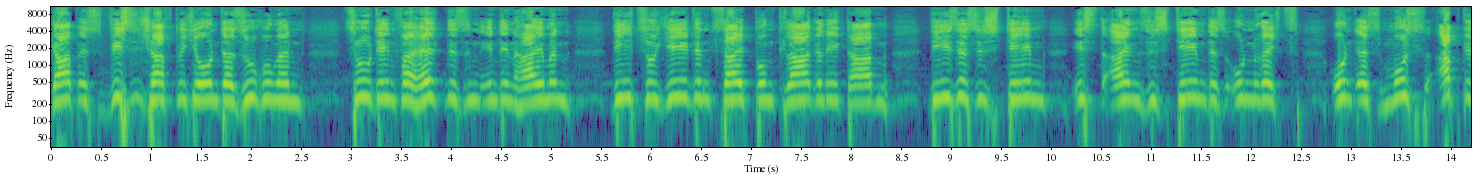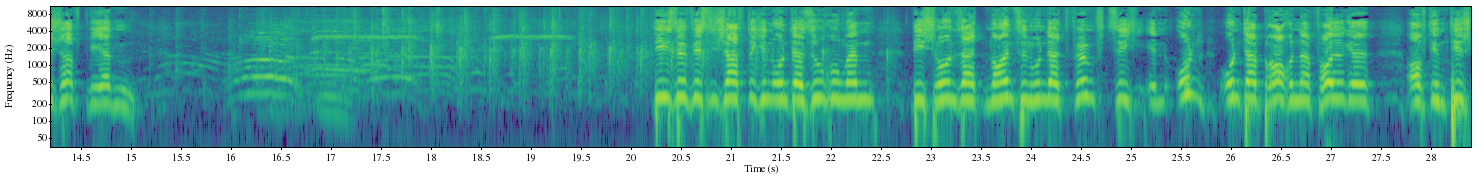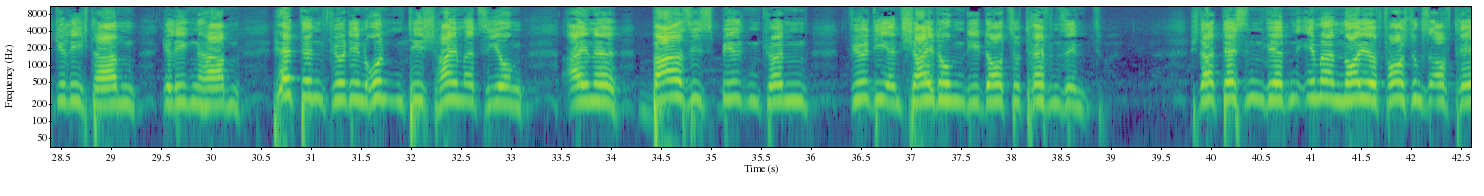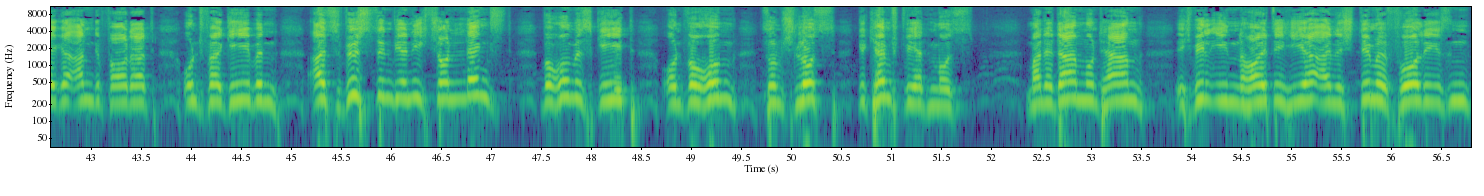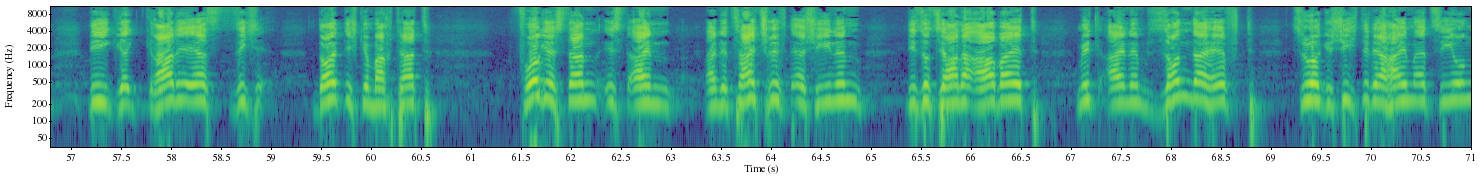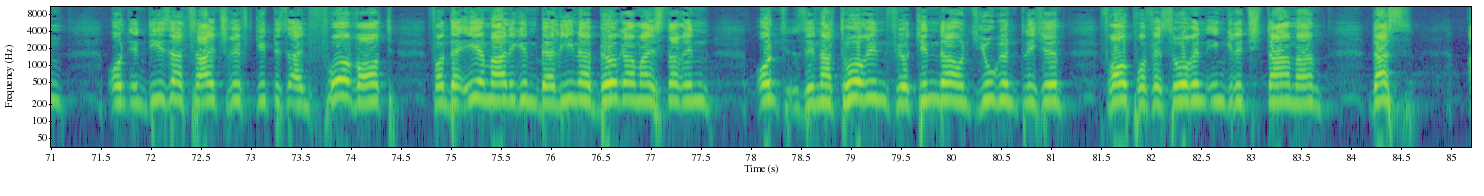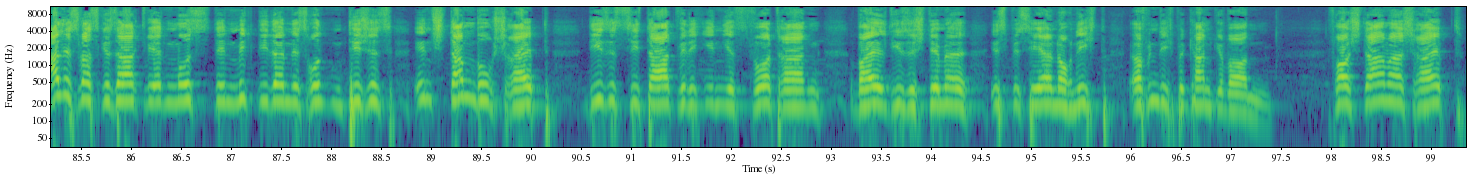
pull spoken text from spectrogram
gab es wissenschaftliche Untersuchungen zu den Verhältnissen in den Heimen, die zu jedem Zeitpunkt klargelegt haben, dieses System ist ein System des Unrechts und es muss abgeschafft werden. Diese wissenschaftlichen Untersuchungen die schon seit 1950 in ununterbrochener Folge auf dem Tisch gelegt haben, gelegen haben, hätten für den runden Tisch Heimerziehung eine Basis bilden können für die Entscheidungen, die dort zu treffen sind. Stattdessen werden immer neue Forschungsaufträge angefordert und vergeben, als wüssten wir nicht schon längst, worum es geht und worum zum Schluss gekämpft werden muss. Meine Damen und Herren, ich will Ihnen heute hier eine Stimme vorlesen, die gerade erst sich deutlich gemacht hat. Vorgestern ist ein, eine Zeitschrift erschienen, die soziale Arbeit, mit einem Sonderheft zur Geschichte der Heimerziehung. Und in dieser Zeitschrift gibt es ein Vorwort von der ehemaligen Berliner Bürgermeisterin und Senatorin für Kinder und Jugendliche, Frau Professorin Ingrid Stamer, dass alles, was gesagt werden muss, den Mitgliedern des runden Tisches ins Stammbuch schreibt. Dieses Zitat will ich Ihnen jetzt vortragen, weil diese Stimme ist bisher noch nicht öffentlich bekannt geworden. Frau Stamer schreibt,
